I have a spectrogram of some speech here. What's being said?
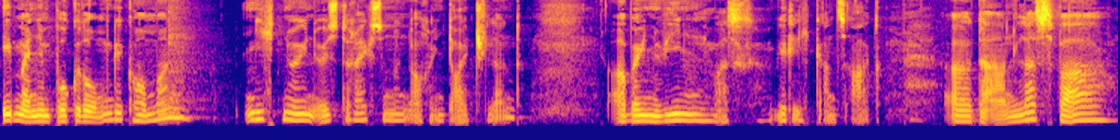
eben einem Pogrom gekommen, nicht nur in Österreich, sondern auch in Deutschland. Aber in Wien war es wirklich ganz arg. Äh, der Anlass war,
